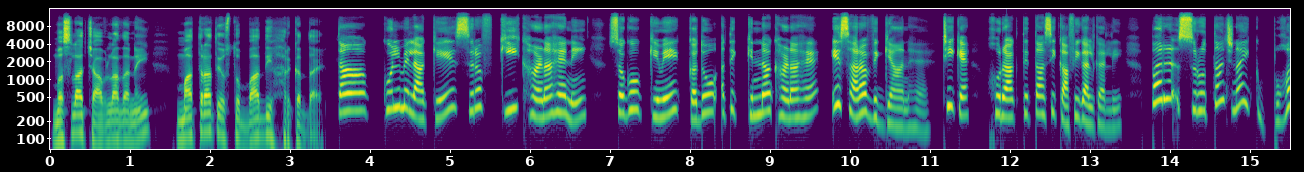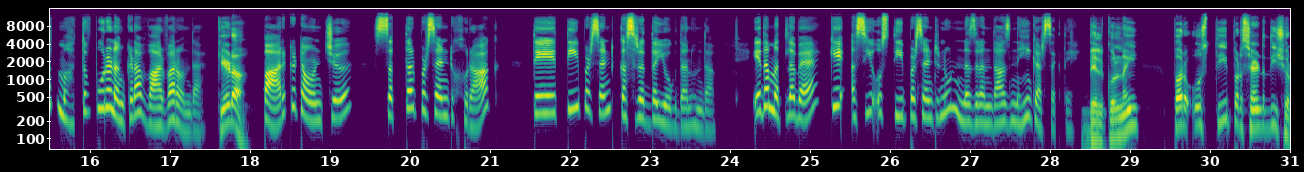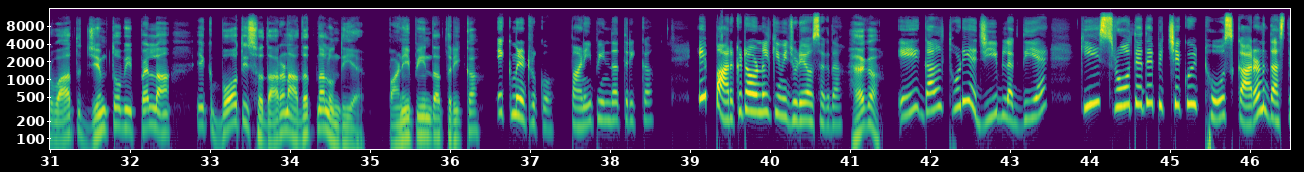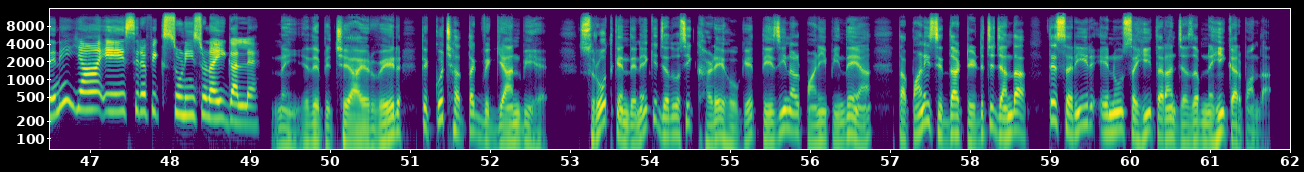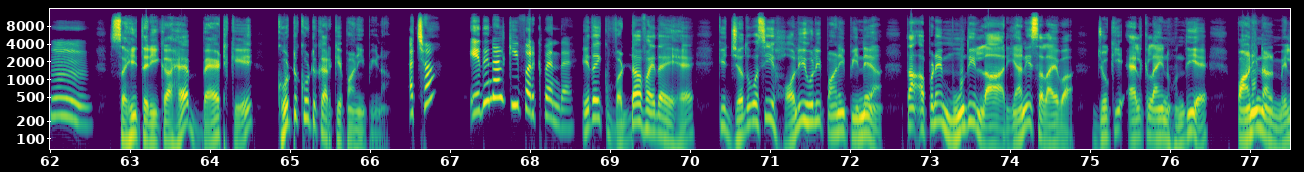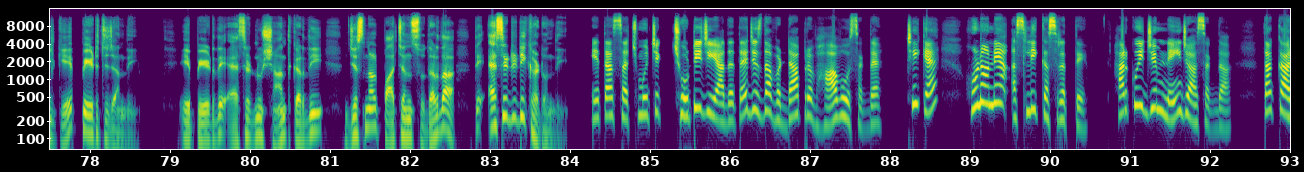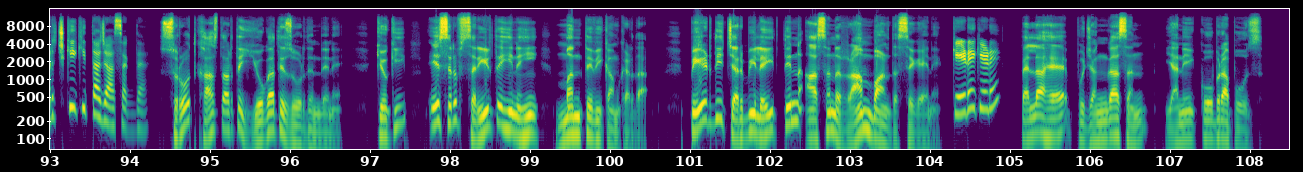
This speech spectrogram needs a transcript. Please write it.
ਮਸਲਾ ਚਾਵਲਾਂ ਦਾ ਨਹੀਂ ਮਾਤਰਾ ਤੇ ਉਸ ਤੋਂ ਬਾਅਦ ਦੀ ਹਰਕਤ ਦਾ ਹੈ। ਤਾਂ ਕੁੱਲ ਮਿਲਾ ਕੇ ਸਿਰਫ ਕੀ ਖਾਣਾ ਹੈ ਨਹੀਂ ਸਗੋਂ ਕਿਵੇਂ ਕਦੋਂ ਅਤੇ ਕਿੰਨਾ ਖਾਣਾ ਹੈ ਇਹ ਸਾਰਾ ਵਿਗਿਆਨ ਹੈ। ਠੀਕ ਹੈ ਖੁਰਾਕ ਤੇ ਤਾਂ ਅਸੀਂ ਕਾਫੀ ਗੱਲ ਕਰ ਲਈ ਪਰ ਸਰੋਤਾਂ 'ਚ ਨਾ ਇੱਕ ਬਹੁਤ ਮਹੱਤਵਪੂਰਨ ਅੰਕੜਾ ਵਾਰ-ਵਾਰ ਆਉਂਦਾ ਹੈ। ਕਿਹੜਾ? ਭਾਰ ਘਟਾਉਣ 'ਚ 70% ਖੁਰਾਕ ਤੇ 30% ਕਸਰਤ ਦਾ ਯੋਗਦਾਨ ਹੁੰਦਾ। ਇਹਦਾ ਮਤਲਬ ਹੈ ਕਿ ਅਸੀਂ ਉਸ 30% ਨੂੰ ਨਜ਼ਰਅੰਦਾਜ਼ ਨਹੀਂ ਕਰ ਸਕਦੇ। ਬਿਲਕੁਲ ਨਹੀਂ ਪਰ ਉਸ 30% ਦੀ ਸ਼ੁਰੂਆਤ ਜਿਮ ਤੋਂ ਵੀ ਪਹਿਲਾਂ ਇੱਕ ਬਹੁਤ ਹੀ ਸਧਾਰਨ ਆਦਤ ਨਾਲ ਹੁੰਦੀ ਹੈ। ਪਾਣੀ ਪੀਣ ਦਾ ਤਰੀਕਾ? ਇੱਕ ਮਿੰਟ ਰੁਕੋ ਪਾਣੀ ਪੀਣ ਦਾ ਤਰੀਕਾ? ਇਹ ਭਾਰ ਘਟਾਉਣ ਨਾਲ ਕਿਵੇਂ ਜੁੜਿਆ ਹੋ ਸਕਦਾ? ਹੈਗਾ। ਇਹ ਗੱਲ ਥੋੜੀ ਅਜੀਬ ਲੱਗਦੀ ਹੈ ਕਿ ਸਰੋਤ ਇਹਦੇ ਪਿੱਛੇ ਕੋਈ ਠੋਸ ਕਾਰਨ ਦੱਸਦੇ ਨੇ ਜਾਂ ਇਹ ਸਿਰਫ ਇੱਕ ਸੁਣੀ ਸੁਣਾਈ ਗੱਲ ਹੈ? ਨਹੀਂ ਇਹਦੇ ਪਿੱਛੇ ਆਯੁਰਵੇਦ ਤੇ ਕੁਝ ਹੱਦ ਤੱਕ ਵਿਗਿਆਨ ਵੀ ਹੈ। ਸਰੋਤ ਕਹਿੰਦੇ ਨੇ ਕਿ ਜਦੋਂ ਅਸੀਂ ਖੜੇ ਹੋ ਕੇ ਤੇਜ਼ੀ ਨਾਲ ਪਾਣੀ ਪੀਂਦੇ ਹਾਂ ਤਾਂ ਪਾਣੀ ਸਿੱਧਾ ਢਿੱਡ 'ਚ ਜਾਂਦਾ ਤੇ ਸਰੀਰ ਇਹਨੂੰ ਸਹੀ ਤਰ੍ਹਾਂ ਜਜ਼ਬ ਨਹੀਂ ਕਰ ਪਾਉਂਦਾ। ਹੂੰ। ਸਹੀ ਤਰੀਕਾ ਹੈ ਬੈਠ ਕੇ ਘੁੱਟ-ਘੁੱਟ ਕਰਕੇ ਪਾਣੀ ਪੀਣਾ। ਅੱਛਾ ਇਹਦੇ ਨਾਲ ਕੀ ਫ਼ਰਕ ਪੈਂਦਾ ਹੈ? ਇਹਦਾ ਇੱਕ ਵੱਡਾ ਫਾਇਦਾ ਇਹ ਹੈ ਕਿ ਜਦੋਂ ਅਸੀਂ ਹੌਲੀ-ਹੌਲੀ ਪਾਣੀ ਪੀਂਦੇ ਹਾਂ ਤਾਂ ਆਪਣੇ ਮੂੰਹ ਦੀ ਲਾਰ ਯਾਨੀ ਸਲਾਈਵਾ ਜੋ ਕਿ ਐਲਕਲਾਈਨ ਹੁੰਦੀ ਹੈ ਪਾਣੀ ਨਾਲ ਮਿਲ ਕੇ ਪੇਟ 'ਚ ਜਾਂਦੀ। ਇਹ ਪੇਟ ਦੇ ਐਸਿਡ ਨੂੰ ਸ਼ਾਂਤ ਕਰਦੀ ਜਿਸ ਨਾਲ ਪਾਚਨ ਸੁਧਰਦਾ ਤੇ ਐਸਿਡਿਟੀ ਘਟ ਹੁੰਦੀ। ਇਹ ਤਾਂ ਸੱਚਮੁੱਚ ਇੱਕ ਛੋਟੀ ਜੀ ਆਦਤ ਹੈ ਜਿਸ ਦਾ ਵੱਡਾ ਪ੍ਰਭਾਵ ਹੋ ਸਕਦਾ ਹੈ। ਠੀਕ ਹੈ ਹੁਣ ਹਾਂ ਅਸਲੀ ਕਸਰਤ ਤੇ। ਹਰ ਕੋਈ ਜਿਮ ਨਹੀਂ ਜਾ ਸਕਦਾ ਤਾਂ ਘਰ 'ਚ ਕੀ ਕੀਤਾ ਜਾ ਸਕਦਾ ਸਰੋਤ ਖਾਸ ਤੌਰ ਤੇ ਯੋਗਾ ਤੇ ਜ਼ੋਰ ਦਿੰਦੇ ਨੇ ਕਿਉਂਕਿ ਇਹ ਸਿਰਫ ਸਰੀਰ ਤੇ ਹੀ ਨਹੀਂ ਮਨ ਤੇ ਵੀ ਕੰਮ ਕਰਦਾ। ਪੇਟ ਦੀ ਚਰਬੀ ਲਈ ਤਿੰਨ ਆਸਨ ਰਾਮਬਾਣ ਦੱਸੇ ਗਏ ਨੇ। ਕਿਹੜੇ-ਕਿਹੜੇ? ਪਹਿਲਾ ਹੈ ਭੁਜੰਗਾਸਨ ਯਾਨੀ ਕੋਬਰਾ ਪੋਜ਼।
